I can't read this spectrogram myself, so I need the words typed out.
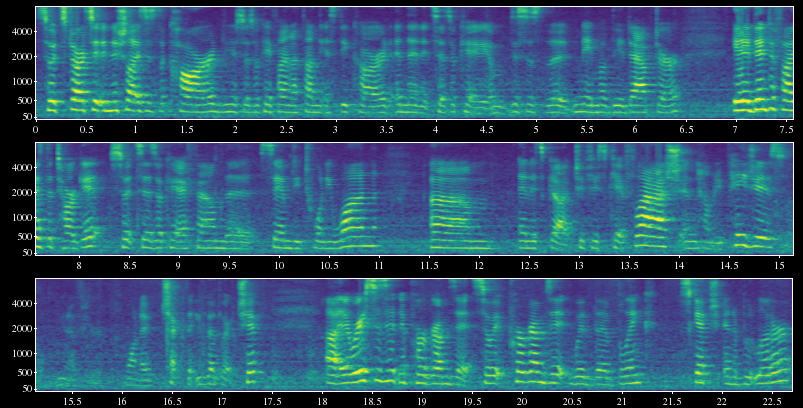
so it starts. It initializes the card. And it says, "Okay, fine. I found the SD card," and then it says, "Okay, um, this is the name of the adapter." It identifies the target. So it says, "Okay, I found the SAMD21." um, and it's got 256k flash and how many pages. So, you know, if you want to check that you've got the right chip, uh, it erases it and it programs it. So it programs it with the Blink sketch and a bootloader,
